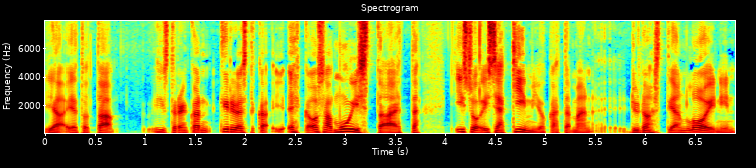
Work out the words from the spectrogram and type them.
Ja, ja tota, historian kirjoista ehkä osa muistaa, että isoisä Kim, joka tämän dynastian loi, niin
